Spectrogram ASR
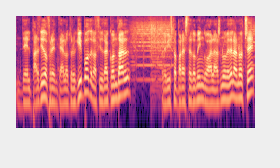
del partido frente al otro equipo de la ciudad condal, previsto para este domingo a las 9 de la noche.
